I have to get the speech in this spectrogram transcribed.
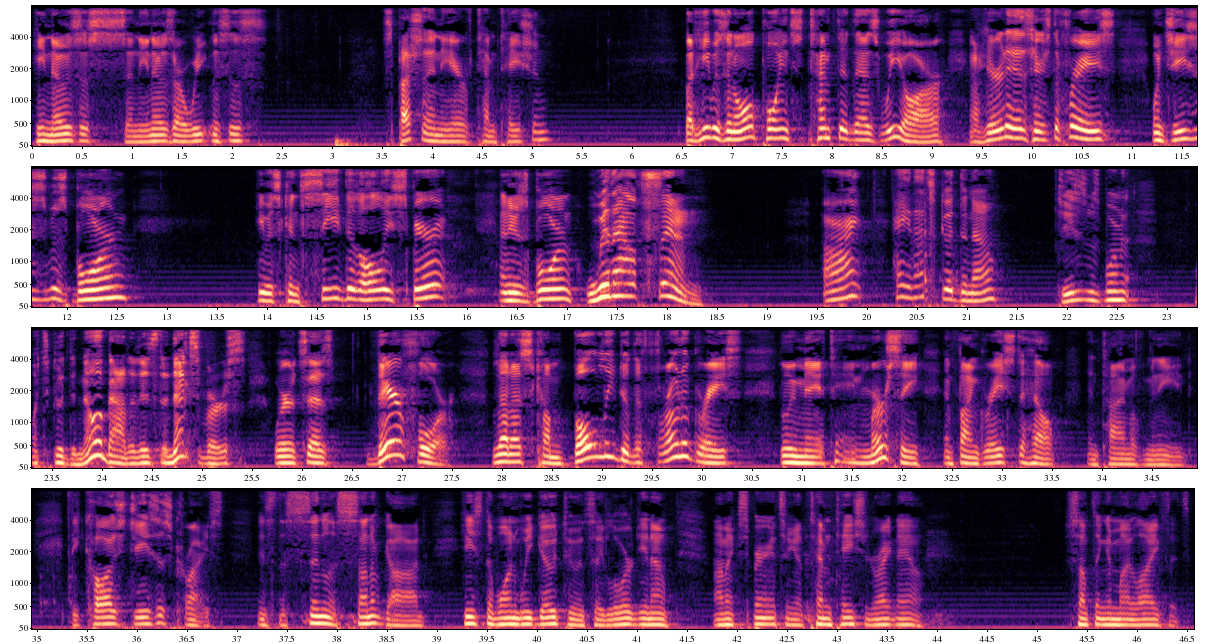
He knows us and He knows our weaknesses, especially in the area of temptation. But He was in all points tempted as we are. Now, here it is. Here's the phrase. When Jesus was born, He was conceived of the Holy Spirit, and He was born without sin. All right? Hey, that's good to know. Jesus was born without What's good to know about it is the next verse where it says, Therefore, let us come boldly to the throne of grace that we may attain mercy and find grace to help in time of need. Because Jesus Christ is the sinless Son of God, He's the one we go to and say, Lord, you know, I'm experiencing a temptation right now. Something in my life that's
